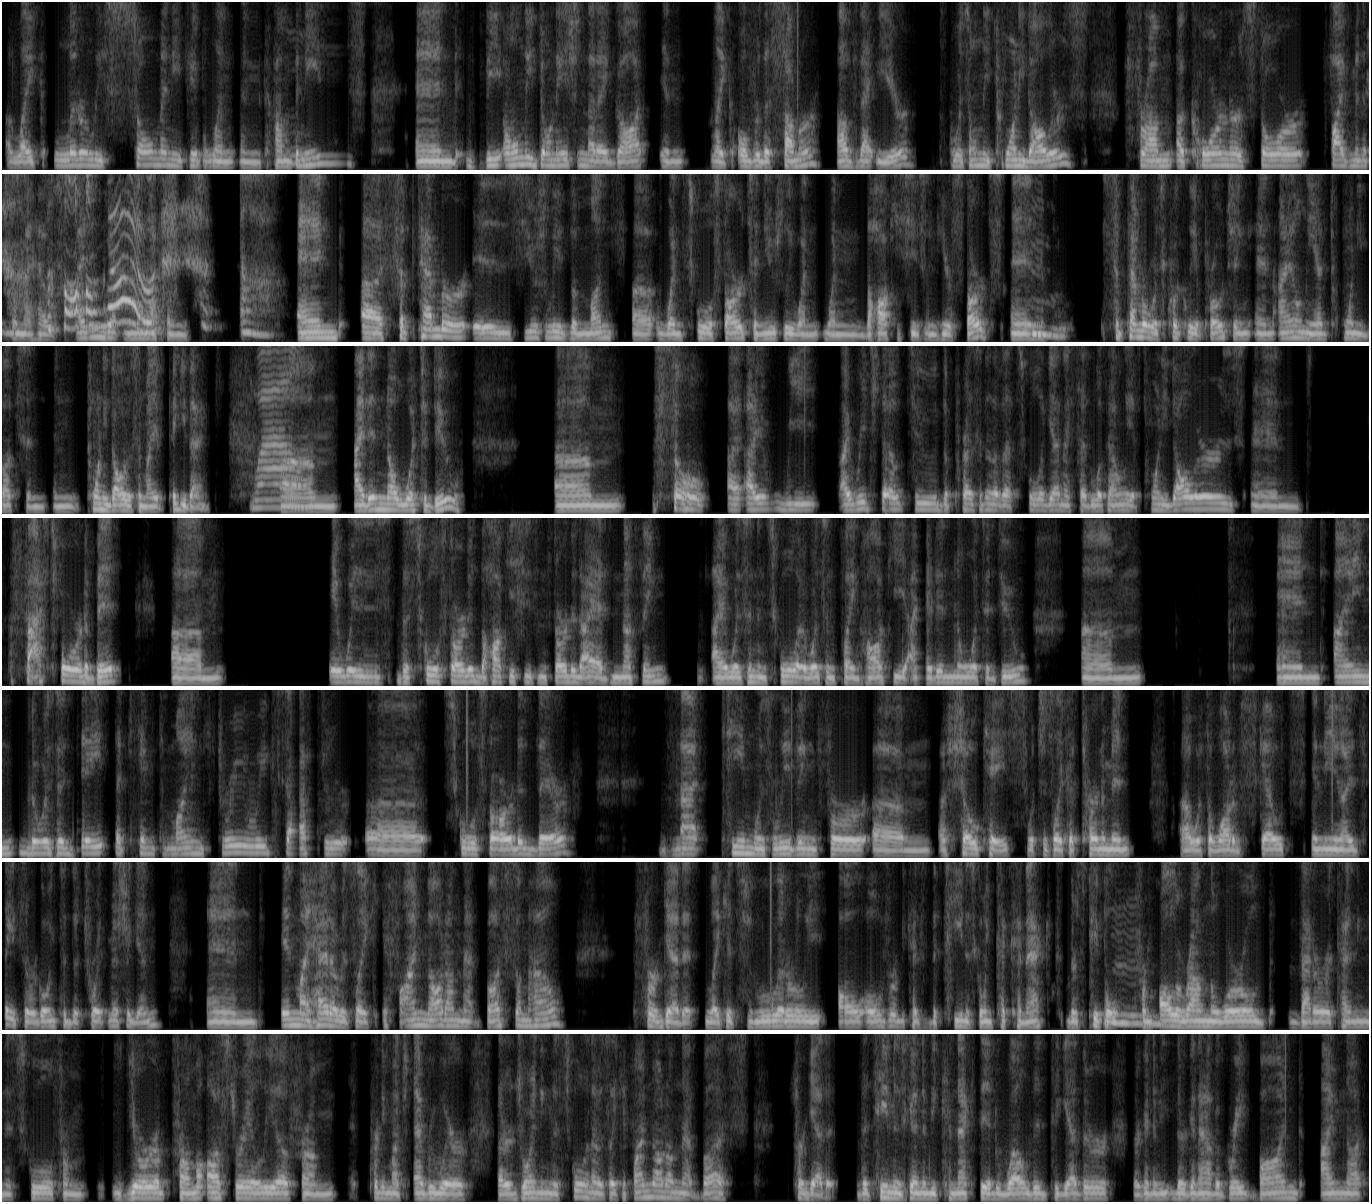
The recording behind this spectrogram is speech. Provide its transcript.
uh, like literally so many people and, and companies. Mm. And the only donation that I got in like over the summer of that year was only $20 from a corner store five minutes from my house. oh, I didn't no. get nothing. and uh, September is usually the month uh, when school starts, and usually when when the hockey season here starts. And mm. September was quickly approaching, and I only had twenty bucks and, and twenty dollars in my piggy bank. Wow! Um, I didn't know what to do. Um, so I, I we I reached out to the president of that school again. I said, look, I only have twenty dollars, and fast forward a bit. Um, it was the school started, the hockey season started. I had nothing. I wasn't in school. I wasn't playing hockey. I didn't know what to do. Um, and I there was a date that came to mind three weeks after uh, school started there that team was leaving for um, a showcase, which is like a tournament uh, with a lot of scouts in the United States. They were going to Detroit, Michigan. And in my head, I was like, if I'm not on that bus somehow, forget it. Like it's literally all over because the team is going to connect. There's people mm. from all around the world that are attending this school from Europe, from Australia, from pretty much everywhere that are joining the school. And I was like, if I'm not on that bus, forget it. The team is going to be connected, welded together. They're going to be they're going to have a great bond. I'm not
